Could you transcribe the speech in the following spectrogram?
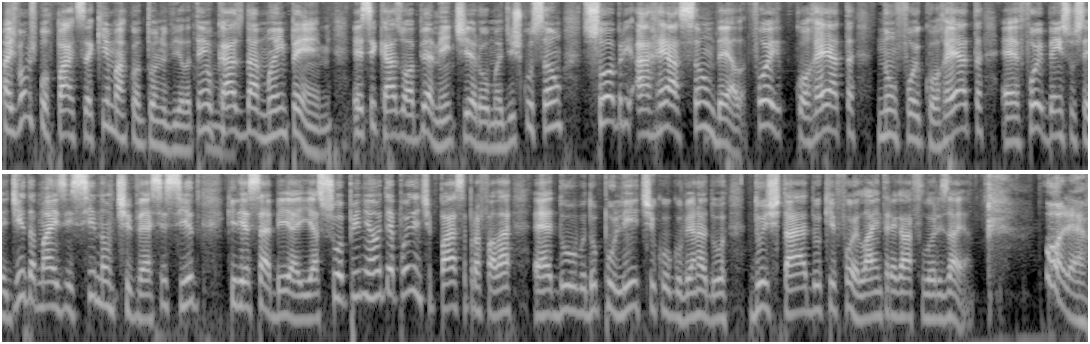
Mas vamos por partes aqui, Marco Antônio Vila. Tem o hum. caso da mãe PM. Esse caso, obviamente, gerou uma discussão sobre a reação dela foi correta, não foi correta, é, foi bem sucedida, mas e se não tivesse sido? Queria saber aí a sua opinião e depois a gente passa para falar é, do, do político, governador do estado que foi lá entregar flores a ela. Olha,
